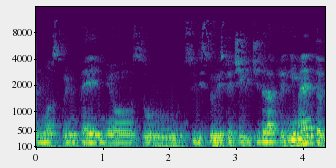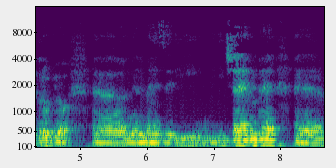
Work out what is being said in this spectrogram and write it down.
il nostro impegno su, sugli studi specifici dell'apprendimento e proprio eh, nel mese di, di dicembre eh,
